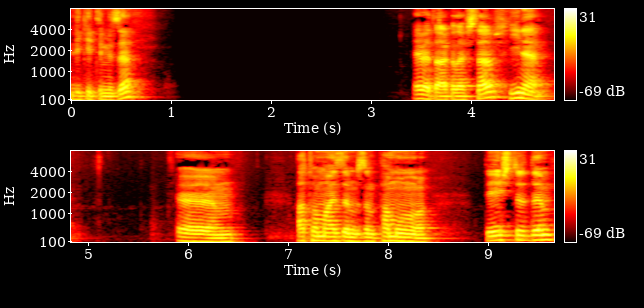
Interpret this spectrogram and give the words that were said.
likitimize. Evet arkadaşlar yine e, atomizer'ımızın pamuğunu değiştirdim.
